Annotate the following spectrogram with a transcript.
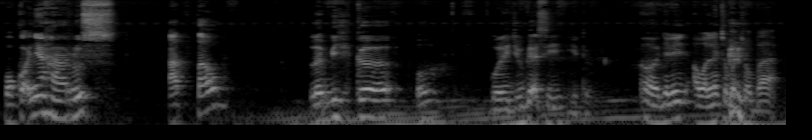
pokoknya harus atau lebih ke oh boleh juga sih gitu. Oh, jadi awalnya coba-coba.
